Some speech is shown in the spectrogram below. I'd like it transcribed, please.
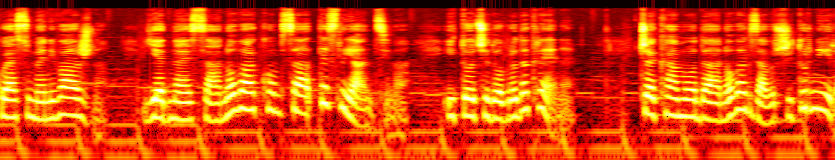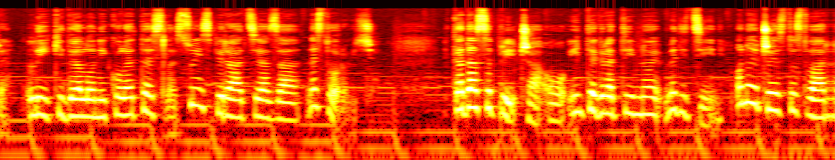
koja su meni važna. Jedna je sa Novakom sa Teslijancima i to će dobro da krene. Čekamo da Novak završi turnire. Lik i delo Nikole Tesle su inspiracija za Nestorovića. Kada se priča o integrativnoj medicini, ona je često stvar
